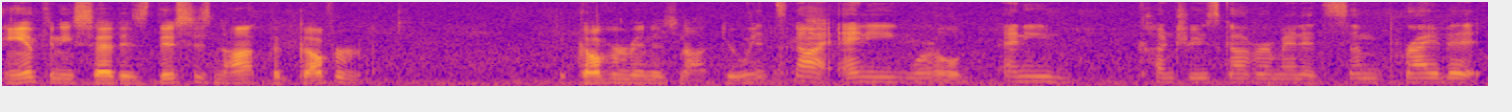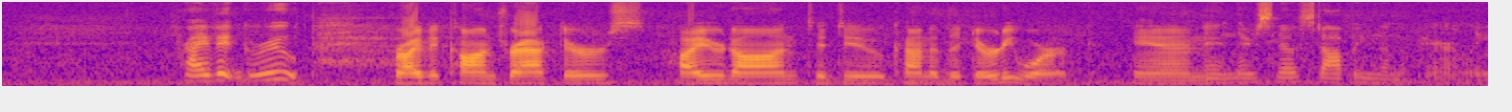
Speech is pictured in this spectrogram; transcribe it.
Anthony said is this is not the government. The government is not doing It's this. not any world, any country's government. It's some private, private group. private contractors hired on to do kind of the dirty work and And there's no stopping them apparently.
